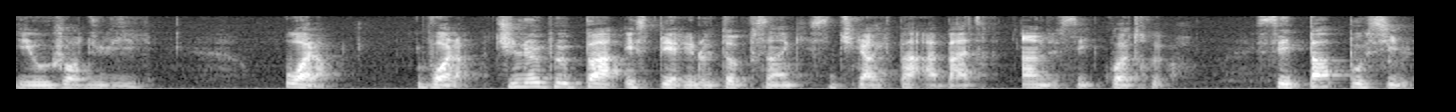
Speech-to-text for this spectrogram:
et aujourd'hui Lille. Voilà. Voilà. Tu ne peux pas espérer le top 5 si tu n'arrives pas à battre un de ces quatuors. C'est pas possible.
